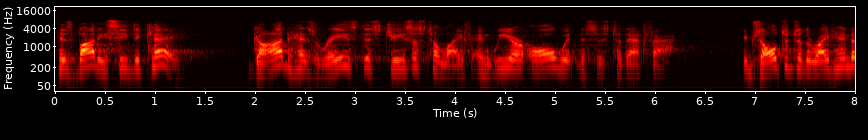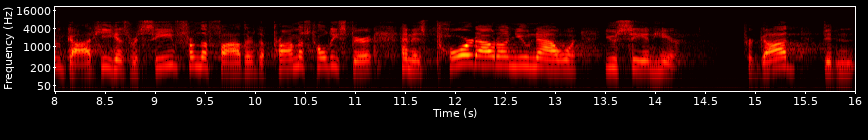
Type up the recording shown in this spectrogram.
his body see decay. God has raised this Jesus to life, and we are all witnesses to that fact. Exalted to the right hand of God, he has received from the Father the promised Holy Spirit and has poured out on you now what you see and hear. For God didn't,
